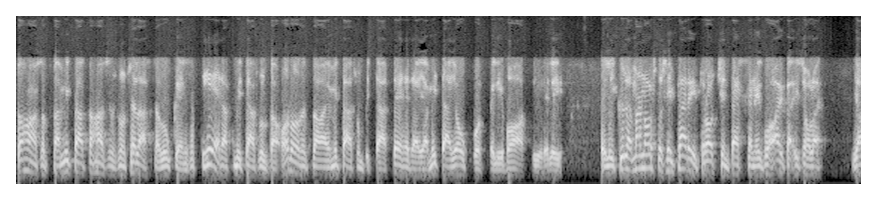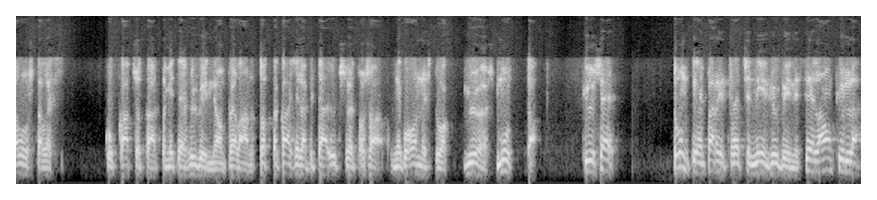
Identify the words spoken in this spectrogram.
tahansa tai mitä tahansa sun selässä lukee, niin sä tiedät, mitä sulta odotetaan ja mitä sun pitää tehdä ja mitä joukkuepeli vaatii. Eli, eli kyllä mä nostasin Päri Trotsin tässä niin kuin aika isolle jalustalle, kun katsotaan, että miten hyvin ne on pelannut. Totta kai siellä pitää yksilöt osa niin kuin onnistua myös, mutta kyllä se tuntien Trotsin niin hyvin, niin siellä on kyllä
